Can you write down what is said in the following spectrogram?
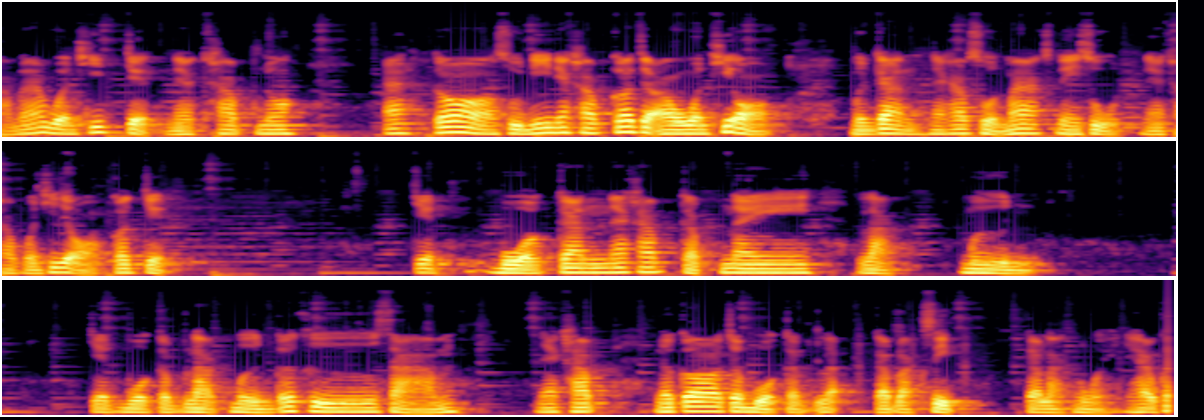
3นะวันที่7นะครับเนาะอะก็สูตรนี้นะครับก็จะเอาวันที่ออกเหมือนกันนะครับ ส่วนมากในสูตรนะครับวันที่จะออกก็ 7 7 บวกกันนะครับกับในหลักหมื่น7บวกกับหลักหมื่นก็คือ3นะครับ แล้วก็จะบวกกับกับหลัก 10 กับหลักหน่วยนะครับก็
